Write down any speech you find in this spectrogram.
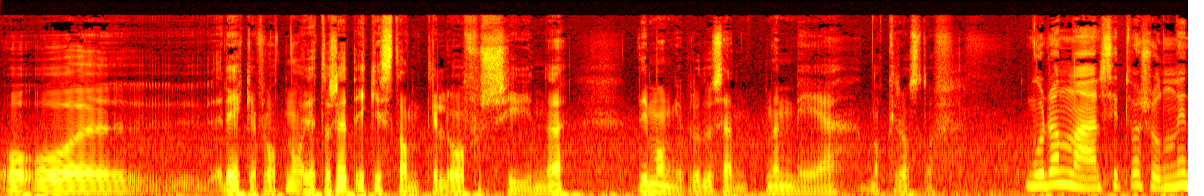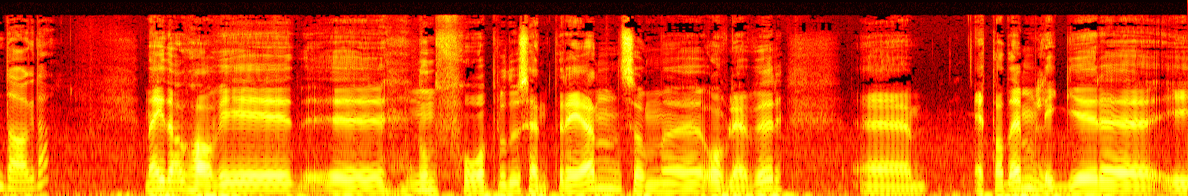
Og, og rekeflåten var rett og slett ikke i stand til å forsyne de mange produsentene med nok råstoff. Hvordan er situasjonen i dag, da? Nei, I dag har vi eh, noen få produsenter igjen som eh, overlever. Eh, et av dem ligger eh, i,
